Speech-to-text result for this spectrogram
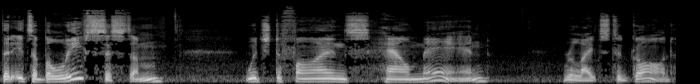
that it's a belief system which defines how man relates to God.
